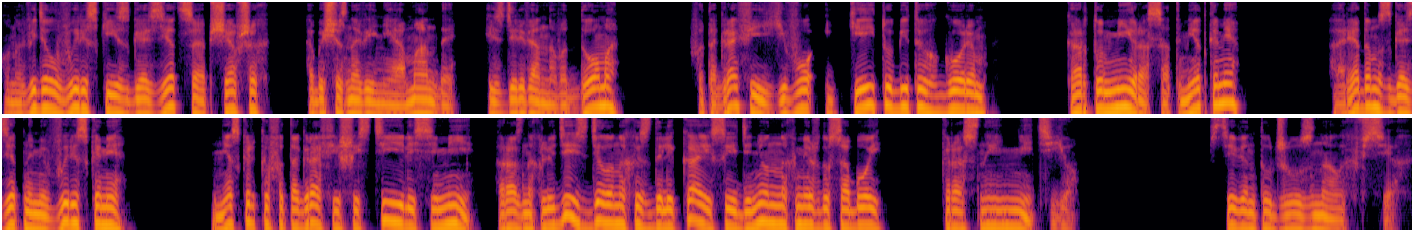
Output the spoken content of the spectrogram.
он увидел вырезки из газет, сообщавших об исчезновении Аманды из деревянного дома, фотографии его и Кейт, убитых горем, карту мира с отметками, а рядом с газетными вырезками несколько фотографий шести или семи разных людей, сделанных издалека и соединенных между собой красной нитью. Стивен тут же узнал их всех.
